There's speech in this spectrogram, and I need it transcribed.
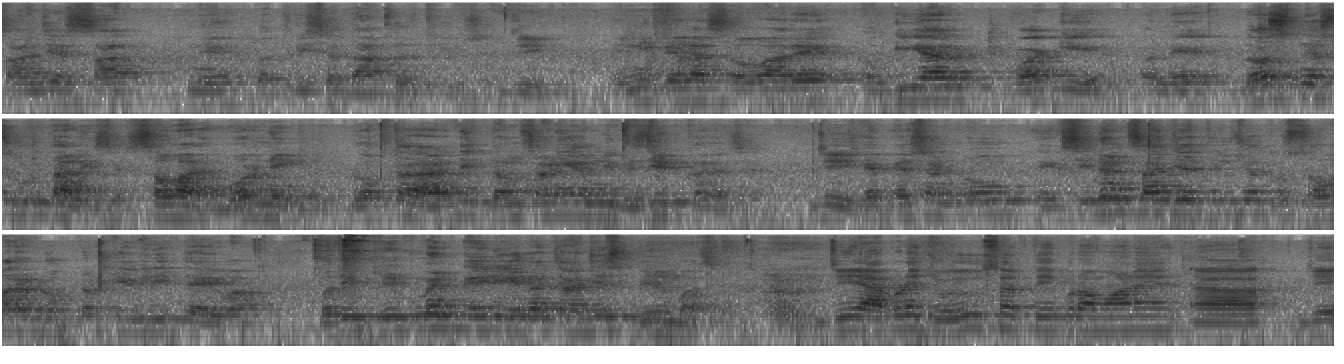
સાંજે સાત ને બત્રીસે દાખલ થયું છે. જી. એની પહેલાં સવારે અગિયાર વાગ્યે અને દસ ને સુડતાલીસે સવારે મોર્નિંગ ડૉક્ટર હાર્દિક દમસાણીયા એમની વિઝિટ કરે છે. જી. એ પેશન્ટનું એક્સિડન્ટ સાંજે થયું છે તો સવારે ડૉક્ટર કેવી રીતે આવ્યા? બધી ટ્રીટમેન્ટ કરી એના ચાર્જિસ બિલમાં છે. જે આપણે જોયું સર તે પ્રમાણે જે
